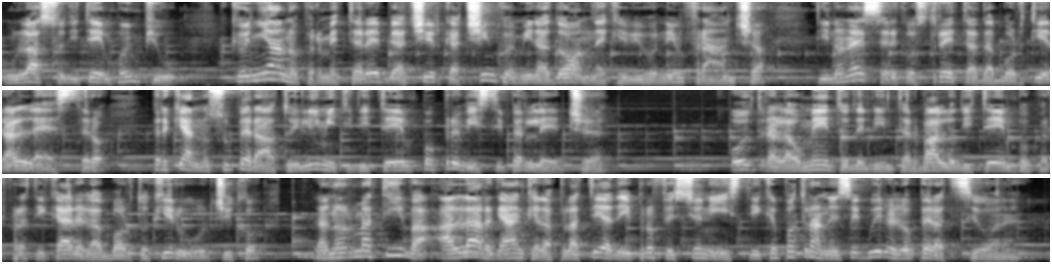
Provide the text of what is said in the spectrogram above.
un lasso di tempo in più che ogni anno permetterebbe a circa 5.000 donne che vivono in Francia di non essere costrette ad abortire all'estero perché hanno superato i limiti di tempo previsti per legge. Oltre all'aumento dell'intervallo di tempo per praticare l'aborto chirurgico, la normativa allarga anche la platea dei professionisti che potranno eseguire l'operazione.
